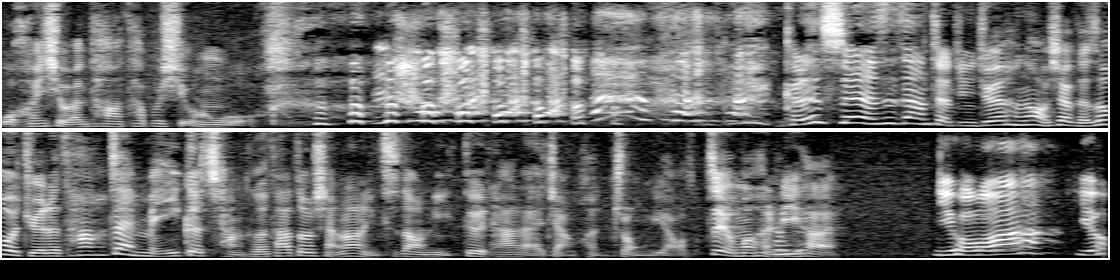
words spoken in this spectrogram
我很喜欢他，他不喜欢我。可能虽然是这样讲，你觉得很好笑，可是我觉得他在每一个场合，他都想让你知道你对他来讲很重要，这有没有很厉害？有啊有，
